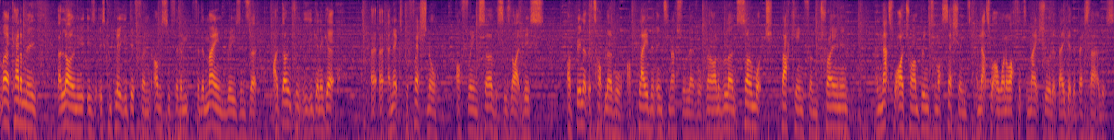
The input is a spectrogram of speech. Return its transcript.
my academy alone is, is completely different. Obviously for the, for the main reasons that I don't think that you're going to get a, a, an ex-professional offering services like this. I've been at the top level, I've played at international level, and I've learned so much backing from training, and that's what I try and bring to my sessions, and that's what I want to offer to make sure that they get the best out of this.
